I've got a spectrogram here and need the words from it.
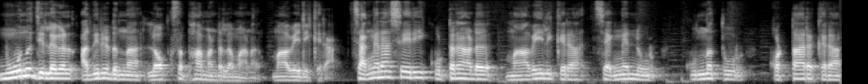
മൂന്ന് ജില്ലകൾ അതിരിടുന്ന ലോക്സഭാ മണ്ഡലമാണ് മാവേലിക്കര. ചങ്ങനാശ്ശേരി കുട്ടനാട് മാവേലിക്കര ചെങ്ങന്നൂർ കുന്നത്തൂർ കൊട്ടാരക്കര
